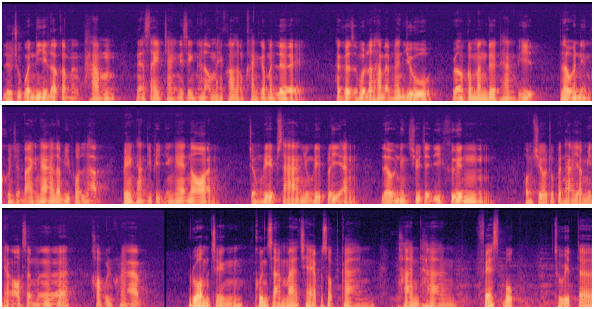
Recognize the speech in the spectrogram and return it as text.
หรือทุกวันนี้เรากำลังทำและใส่ใจในสิ่งที่เราไม่ให้ความสำคัญกับมันเลย ถ้าเกิดสมมติเราทำแบบนั้นอยู่ เรากำลังเดินทางผิด แล้ววันหนึ่งคุณจะบ่ายหน้าแล้วมีผลลัพธ์ไปในทางที่ผิดอย่างแน่นอน จงรีบสร้างจงรีบเปลี่ยน แล้ววันหนึ่งชีวิตจะดีขึ้น ผมเชื่อว่าทุกปัญหาย่อมมีทางออกเสมอ ขอบคุณครับ รวมถึงคุณสามารถแชร์ประสบการณ์ ผ่านทาง Facebook Twitter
